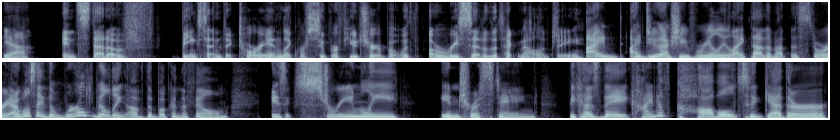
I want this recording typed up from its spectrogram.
Yeah. instead of being set in Victorian, like we're super future, but with a reset of the technology. I I do actually really like that about this story. I will say the world building of the book and the film is extremely interesting because they kind of cobble together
